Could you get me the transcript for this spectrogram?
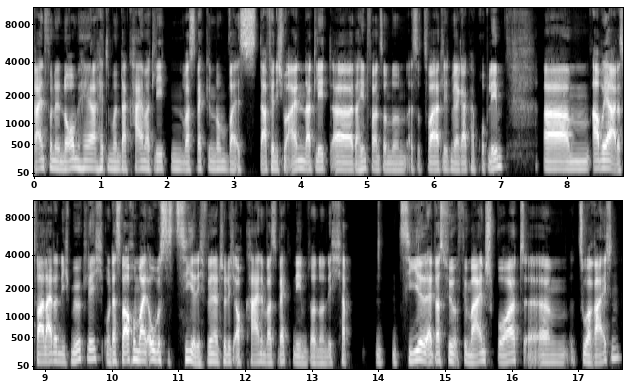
rein von der Norm her hätte man da keinem Athleten was weggenommen, weil es darf ja nicht nur einen Athlet äh, dahin fahren, sondern also zwei Athleten wäre gar kein Problem. Ähm, aber ja, das war leider nicht möglich und das war auch mein oberstes Ziel. Ich will natürlich auch keinem was wegnehmen, sondern ich habe ein Ziel, etwas für, für meinen Sport ähm, zu erreichen.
